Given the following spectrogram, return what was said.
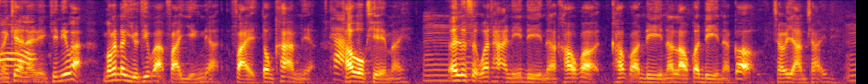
มันแค่นั้นเองทีนี้ว่ามันก็ต้องอยู่ที่ว่าฝ่ายหญิงเนี่ยฝ่ายตรงข้ามเนี่ยค่ะเขาโอเคไหมอืมเอ้ยรู้สึกว่าท่านี้ดีนะเขาก็เขาก็ดีนะ เราก็ดีนะ ก็พยายามใช้ดิอื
